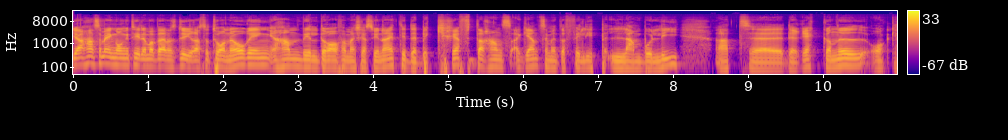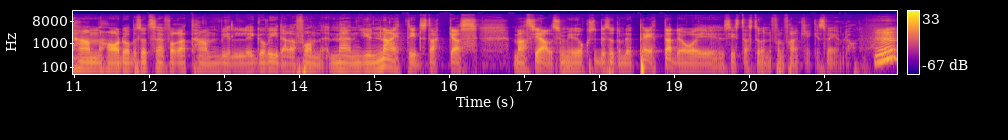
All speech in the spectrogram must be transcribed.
Ja, han som en gång i tiden var världens dyraste tonåring, han vill dra för Manchester United. Det bekräftar hans agent som heter Philippe Lamboli att eh, det räcker nu och han har då beslutat sig för att han vill gå vidare från Man United. Stackars Martial som ju också dessutom blev petad då i sista stund från Frankrikes VM-lag. Mm.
